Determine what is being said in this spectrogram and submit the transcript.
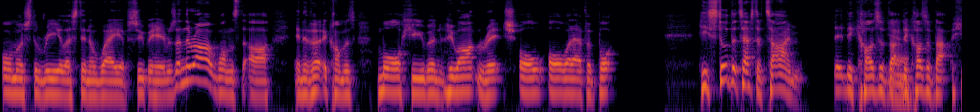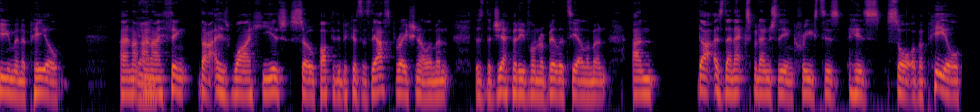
almost the realist in a way of superheroes. And there are ones that are in inverted commas more human who aren't rich or or whatever, but he stood the test of time because of that Yeah. because of that human appeal. And, Yeah. and I think that is why he is so popular because there's the aspiration element, there's the jeopardy vulnerability element, and that has then exponentially increased his his sort of appeal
